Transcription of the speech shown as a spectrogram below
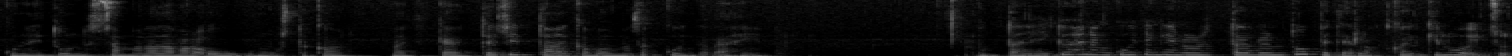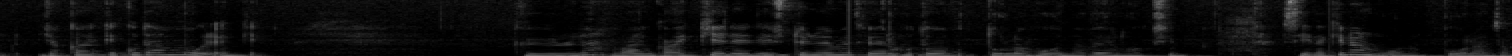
kun ei tunne samalla tavalla uupumustakaan, vaikka käyttäisi taikavoimansa kuinka vähin. Mutta eikö hänen kuitenkin ole tarvinnut opetella kaikki loitsut ja kaikki kuten muidenkin? Kyllä, vain kaikkien edistyneimmät velhot voivat tulla voimavelhoksi. Siinäkin on huonot puolensa.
